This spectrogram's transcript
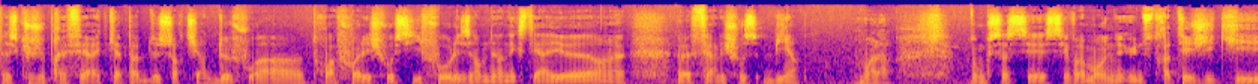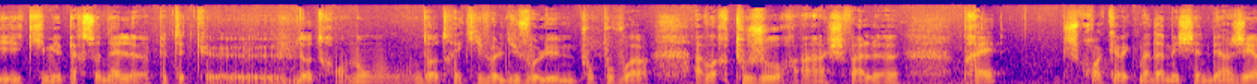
Parce que je préfère être capable de sortir deux fois, trois fois les chevaux s'il faut, les emmener en extérieur, euh, faire les choses bien. Voilà. Donc ça, c'est vraiment une, stratégie qui, qui m'est personnelle. Peut-être que d'autres en ont d'autres et qui veulent du volume pour pouvoir avoir toujours un cheval prêt je crois qu'avec Madame Eschenberger,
